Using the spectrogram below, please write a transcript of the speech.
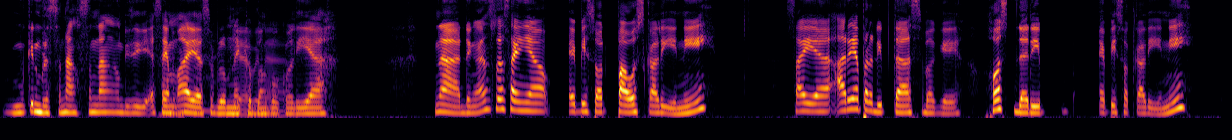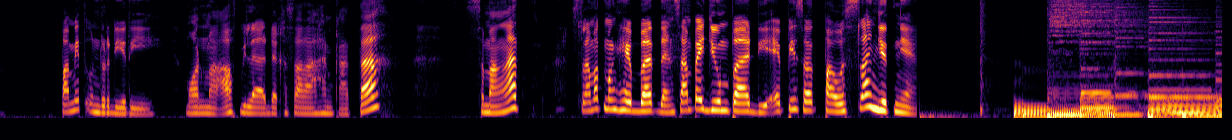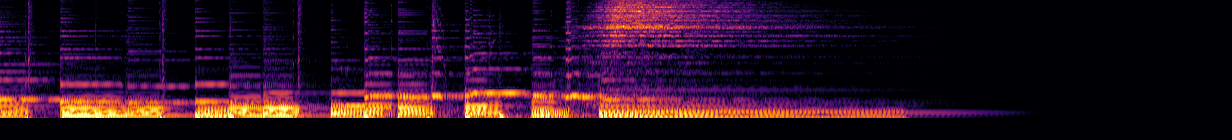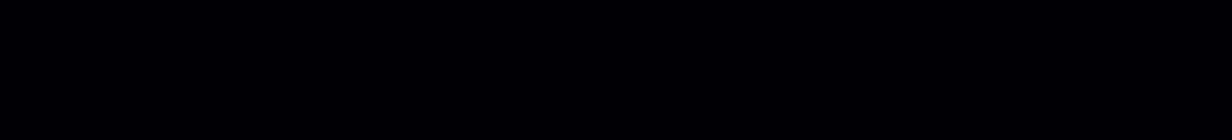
mungkin bersenang-senang di SMA ya sebelum naik Iya, ke bangku benar. kuliah. Nah, dengan selesainya episode pause kali ini, saya Arya Pradipta sebagai host dari episode kali ini pamit undur diri. Mohon maaf bila ada kesalahan kata. Semangat, selamat menghebat dan sampai jumpa di episode pause selanjutnya. Thank you.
